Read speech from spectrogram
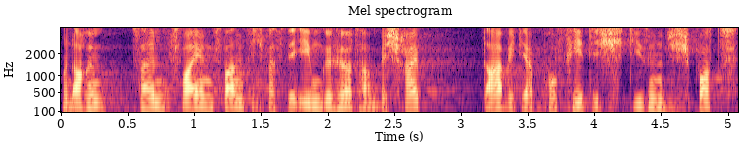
Und auch im Psalm 22, was wir eben gehört haben, beschreibt David ja prophetisch diesen Spott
